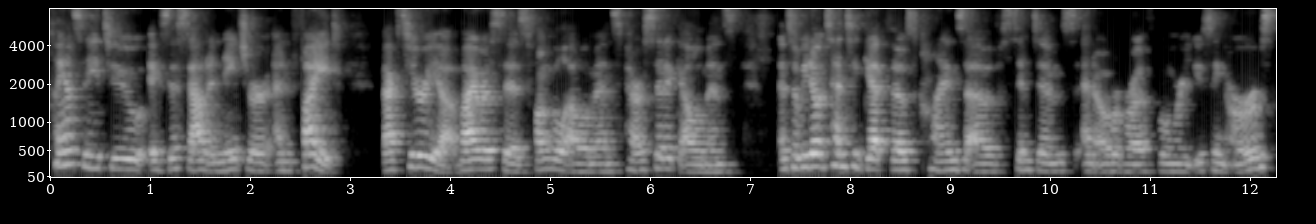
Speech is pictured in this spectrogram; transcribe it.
Plants need to exist out in nature and fight bacteria, viruses, fungal elements, parasitic elements. And so we don't tend to get those kinds of symptoms and overgrowth when we're using herbs.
